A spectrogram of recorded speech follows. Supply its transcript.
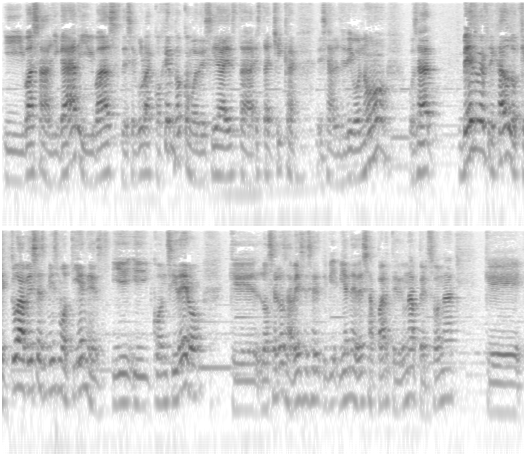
y vas a ligar y vas de seguro a coger, ¿no? Como decía esta, esta chica. Decía, le digo, no, o sea, ves reflejado lo que tú a veces mismo tienes y, considero que los celos a veces viene de esa parte, de una persona que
